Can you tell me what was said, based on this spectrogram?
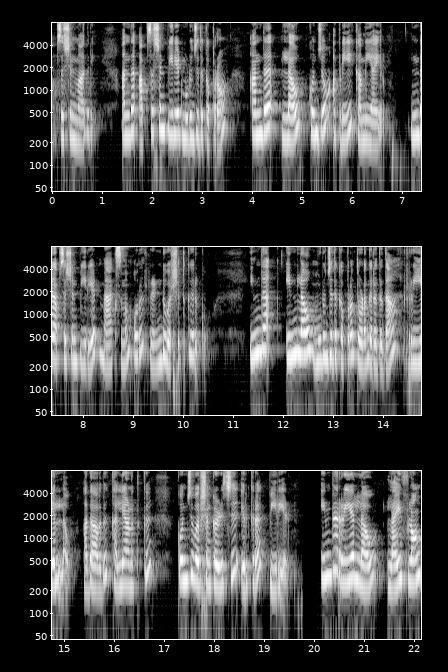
அப்சஷன் மாதிரி. அந்த அப்சஷன் பீரியட் முடிஞ்சதுக்கப்புறம் அந்த லவ் கொஞ்சம் அப்படியே கம்மியாயிரும். இந்த அப்சஷன் பீரியட் மேக்ஸிமம் ஒரு ரெண்டு வருஷத்துக்கு இருக்கும். இந்த இன் லவ் முடிஞ்சதுக்கப்புறம் தொடங்கிறது தான் ரியல் லவ் அதாவது கல்யாணத்துக்கு கொஞ்சம் வருஷம் கழித்து இருக்கிற பீரியட் இந்த real love life long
